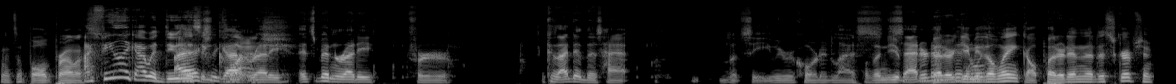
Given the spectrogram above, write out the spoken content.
That's a bold promise. I feel like I would do I this I actually in got Clash. it ready. It's been ready for because I did this hat. Let's see, we recorded last well, then you Saturday. better didn't give me the link. I'll put it in the description.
